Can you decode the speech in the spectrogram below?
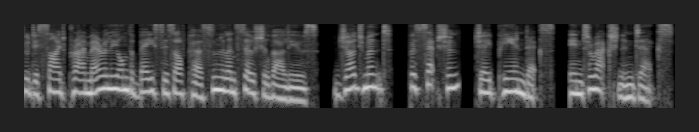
to decide primarily on the basis of personal and social values. Judgment, Perception, JP Index, Interaction Index.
